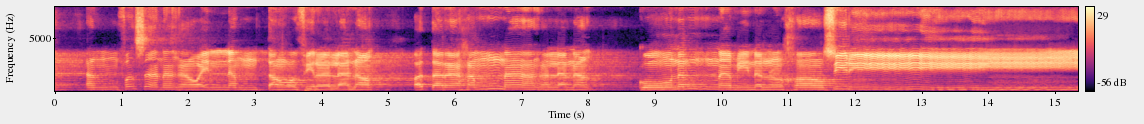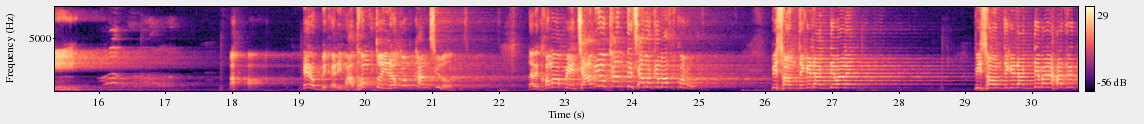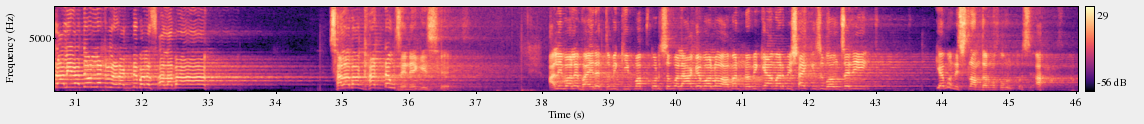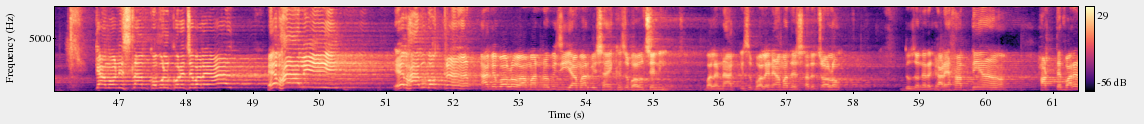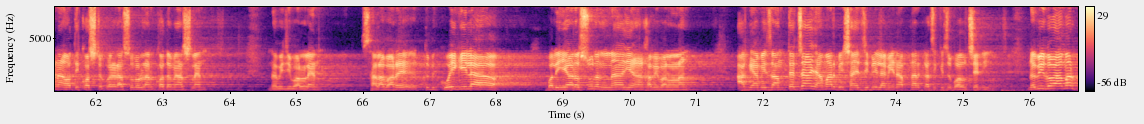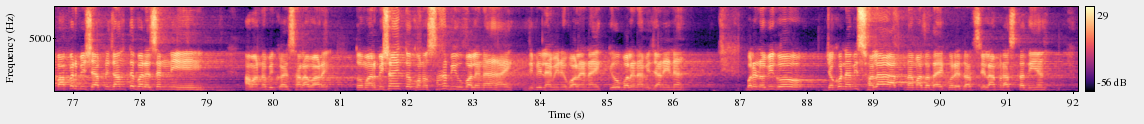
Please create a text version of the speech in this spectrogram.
أنفسنا وإن لم تغفر لنا وترحمنا لنكونن من الخاسرين রব্বে কারিম তো এরকম কাঁদছিল। তাহলে ক্ষমা পেয়েছে, আমিও কাঁদতেছি, আমাকে মাফ করো। পিছন থেকে ডাক দেওয়ালে পিছন থেকে ডাক দেওয়ালে হাজরত আলী রাজউল্লাহ ডাক দেওয়ালে সালাবা। সালাবা ঘাটটা জেনে গেছে। আলী বলে, ভাইরে, তুমি কি পাপ করছ বলে আগে বলো, আমার নবীকে আমার বিষয় কিছু বলছেনি। কেমন ইসলাম ধর্ম কবুল করছে? কেমন ইসলাম কবুল করেছে বলে এ ভাই আলী, এ ভাই আবু বক্কার, আগে বলো, আমার নবীজি আমার বিষয়ে কিছু বলছেনি। বলে, না, কিছু বলেনি আমাদের সাথে, চলো। দুজনের ঘাড়ে হাত দিয়া হাঁটতে পারে না, অতি কষ্ট করে রাসুল্লাহর কদমে আসলেন। নবীজি বললেন, সালাবারে, তুমি কই গিলা? বলে, ইয়া রসুল্লাহ ইয়া হাবিবাল্লাহ, আগে আমি জানতে চাই আমার বিষয়ে জিবরিল আমিন আপনার কাছে কিছু বলছেনি। নবী গো, আমার পাপের বিষয়ে আপনি জানতে পেরেছেন নি আমার নবী কয় সালাবারে তোমার বিষয়ে তো কোনো সাহাবিও বলে নাই, জিবরিল আমিনও বলে নাই, কেউ বলে না, আমি জানি না। বলে, নবী গো, যখন আমি সলাৎ নামাজ আদায় করে যাচ্ছিলাম রাস্তা দিয়ে,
